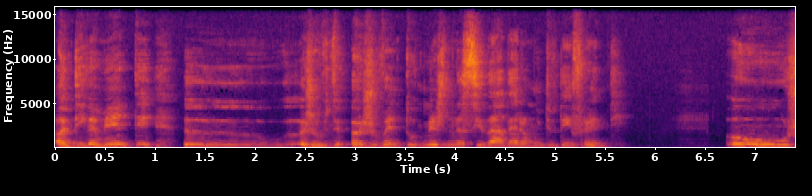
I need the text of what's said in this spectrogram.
antigamente, eh, a, juve- a juventude mesmo na cidade era muito diferente. Os,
